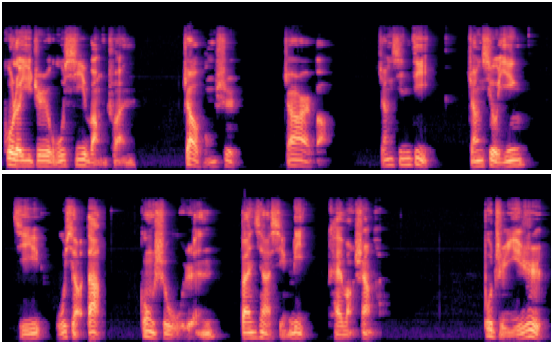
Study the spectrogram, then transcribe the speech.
雇了一只无锡网船。赵洪氏、赵二宝、张新娣、张秀英及吴小大共是五人，搬下行李，开往上海。不止一日，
